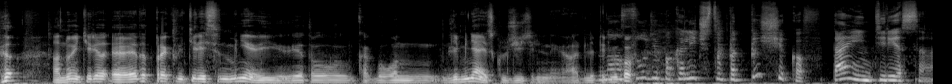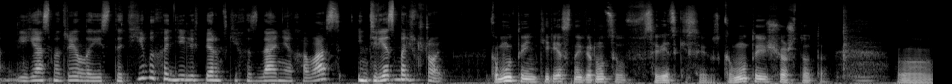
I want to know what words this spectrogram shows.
Оно интерес... э, Этот проект интересен мне, и это как бы он для меня исключительный, а для Но пермяков... судя по количеству подписчиков, да, и интереса, и я смотрела, и статьи выходили в пермских изданиях о вас, интерес большой. Кому-то интересно вернуться в Советский Союз, кому-то еще что-то. Э,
